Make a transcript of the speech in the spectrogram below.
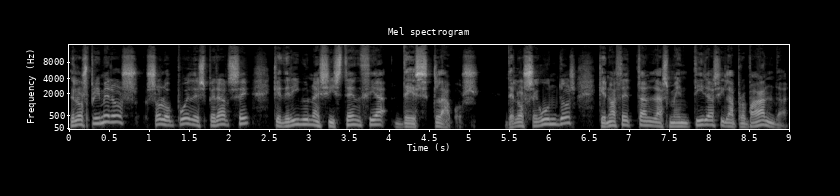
De los primeros solo puede esperarse que derive una existencia de esclavos. De los segundos, que no aceptan las mentiras y la propaganda,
